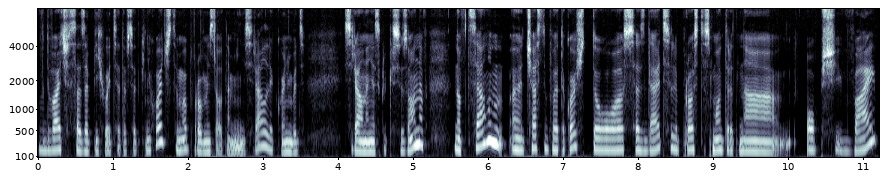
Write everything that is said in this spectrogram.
в два часа запихивать это все-таки не хочется. Мы попробуем сделать там мини-сериал или какой-нибудь сериал на несколько сезонов. Но в целом э, часто бывает такое, что создатели просто смотрят на общий вайб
